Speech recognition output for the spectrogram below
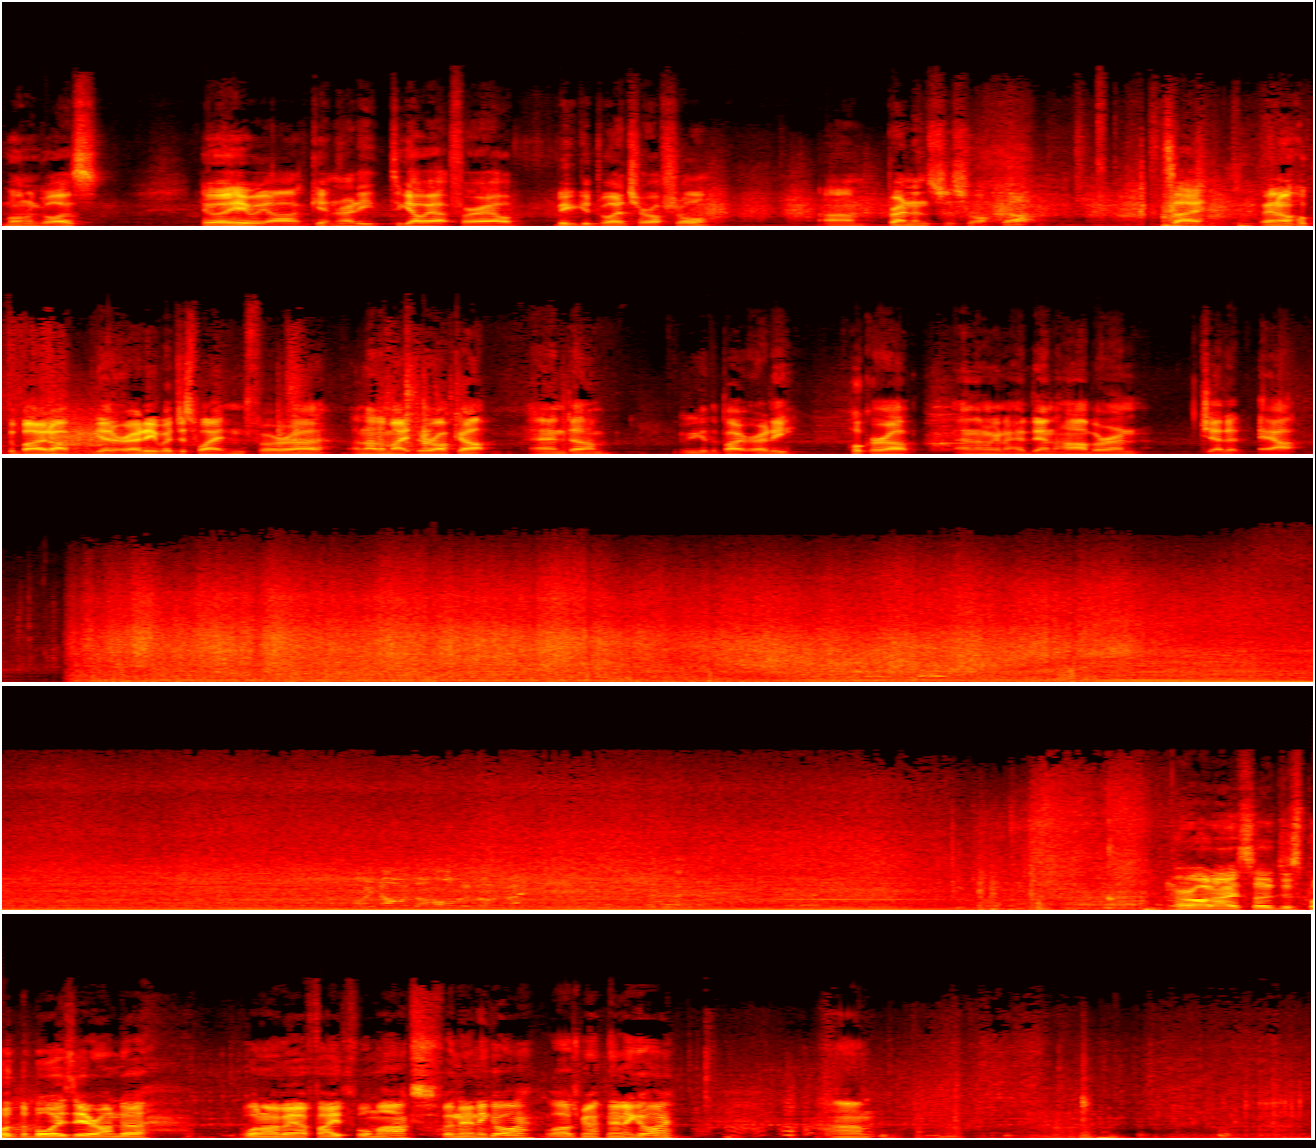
Morning, guys. Here, here we are, getting ready to go out for our big adventure offshore. Um, Brendan's just rocked up. So, we're gonna hook the boat up and get it ready. We're just waiting for uh, another mate to rock up and um, we get the boat ready, hook her up, and then we're gonna head down the harbour and jet it out. Alright, so just put the boys here under one of our faithful marks for nannygai, largemouth nannygai. Um,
